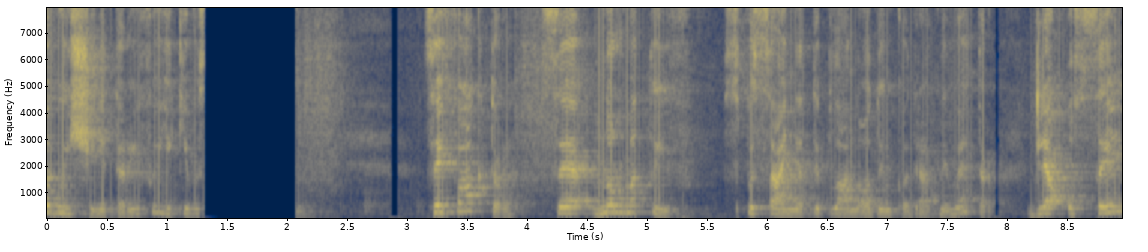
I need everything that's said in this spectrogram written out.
на завищені тарифи, які виставляють. Цей фактор це норматив списання тепла на 1 квадратний метр для осель,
